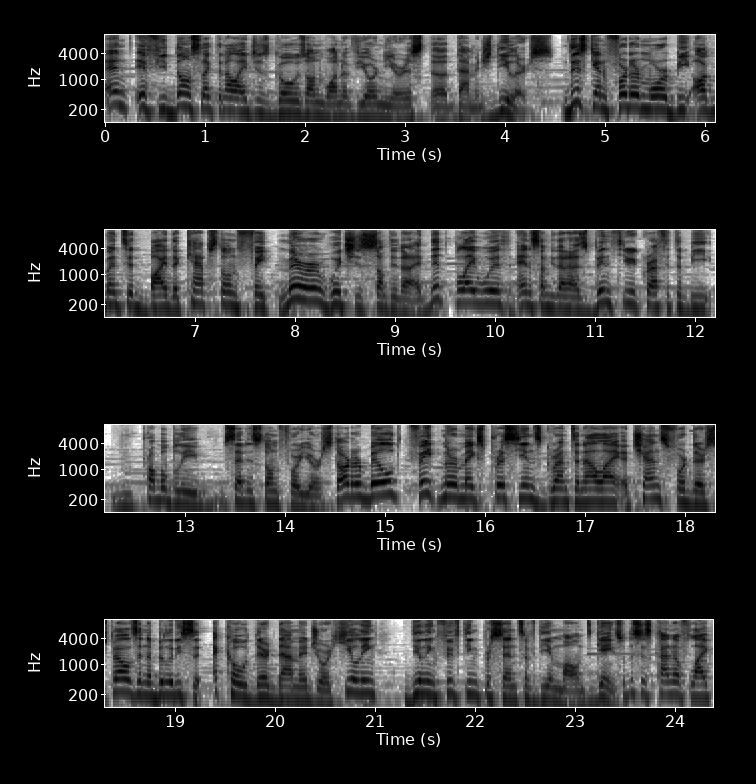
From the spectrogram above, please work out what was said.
and if you don't select an ally, it just goes on one of your nearest uh, damage dealers. This can furthermore be augmented by the Capstone Fate Mirror, which is something that I did play with and something that has been theory crafted to be probably set in stone for your starter build. Fate Mirror makes Prescience grant an ally a chance for their spells and abilities to echo their damage or healing, dealing 15% of the amount gained. So this is kind of like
